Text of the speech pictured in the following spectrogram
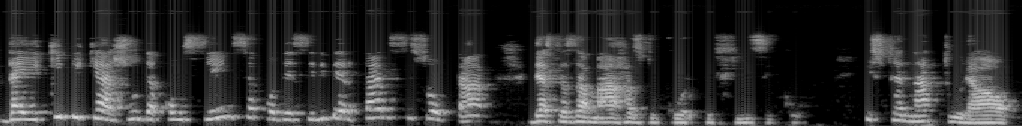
da equipe que ajuda a consciência a poder se libertar e se soltar destas amarras do corpo físico. Isto é natural,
